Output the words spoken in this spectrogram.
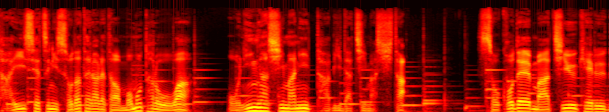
大切に育てられた桃太郎は鬼ヶ島に旅立ちました。そこで待ち受ける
